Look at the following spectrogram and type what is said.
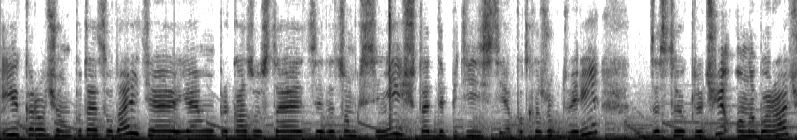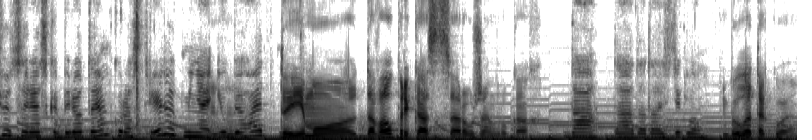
И, короче, он пытается ударить, я, я ему приказываю стоять лицом к стене и считать до 50. Я подхожу к двери, достаю ключи, он оборачивается, резко берет эмку, расстреливает меня и Мгм. убегает. Ты ему давал приказ с оружием в руках? Да, да, да, да, с диглом. Было такое?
